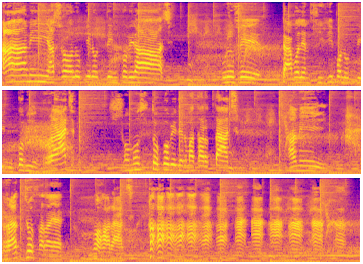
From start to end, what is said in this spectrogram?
আমি আসল উকিল উদ্দিন কবিরাজ। উরুফে ডাবল এমসি রিপন উদ্দিন কবির রাজ সমস্ত কবিদের মাথার তাজ আমি রাজ্য ছাড়া এক মহারাজ।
